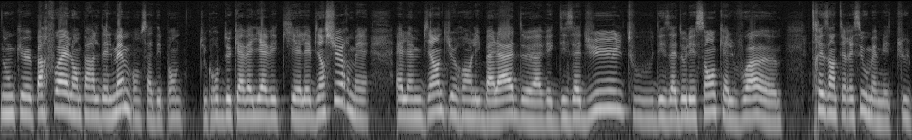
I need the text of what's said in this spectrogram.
donc, euh, parfois, elle en parle d'elle-même. Bon, ça dépend du groupe de cavaliers avec qui elle est, bien sûr, mais elle aime bien, durant les balades euh, avec des adultes ou des adolescents qu'elle voit très intéressés, ou même les plus,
